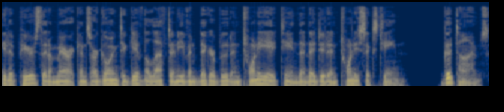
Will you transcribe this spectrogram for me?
It appears that Americans are going to give the left an even bigger boot in 2018 than they did in 2016. Good times.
